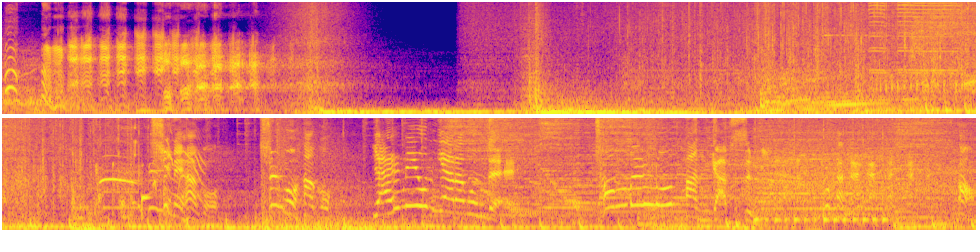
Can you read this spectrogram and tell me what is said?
친애하고 증오하고 얄미운 여러분들 정말로 반갑습니다. 어,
